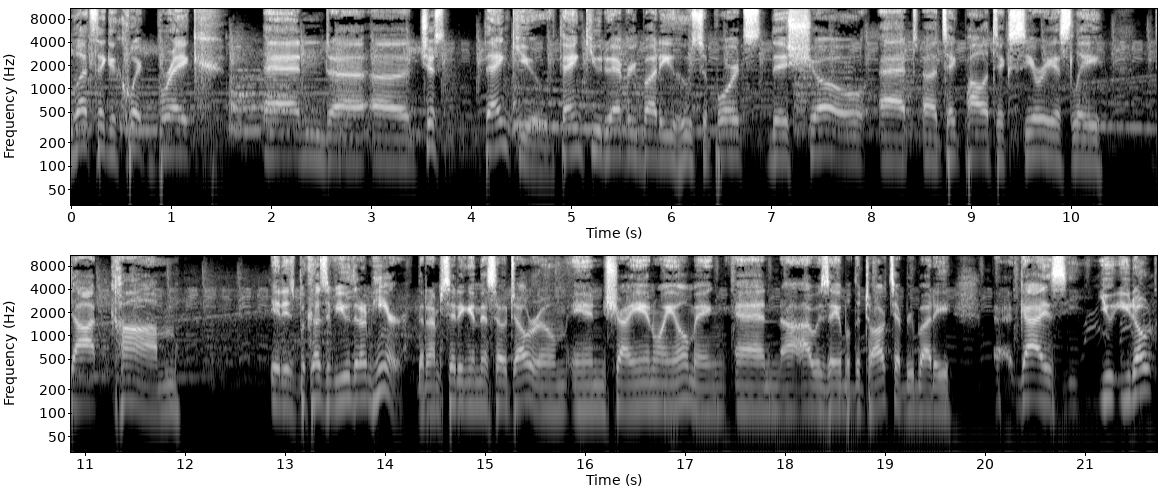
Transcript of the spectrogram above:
Let's take a quick break and uh, uh, just thank you. Thank you to everybody who supports this show at uh, takepoliticsseriously.com. It is because of you that I'm here, that I'm sitting in this hotel room in Cheyenne, Wyoming, and uh, I was able to talk to everybody. Uh, guys, you you don't.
